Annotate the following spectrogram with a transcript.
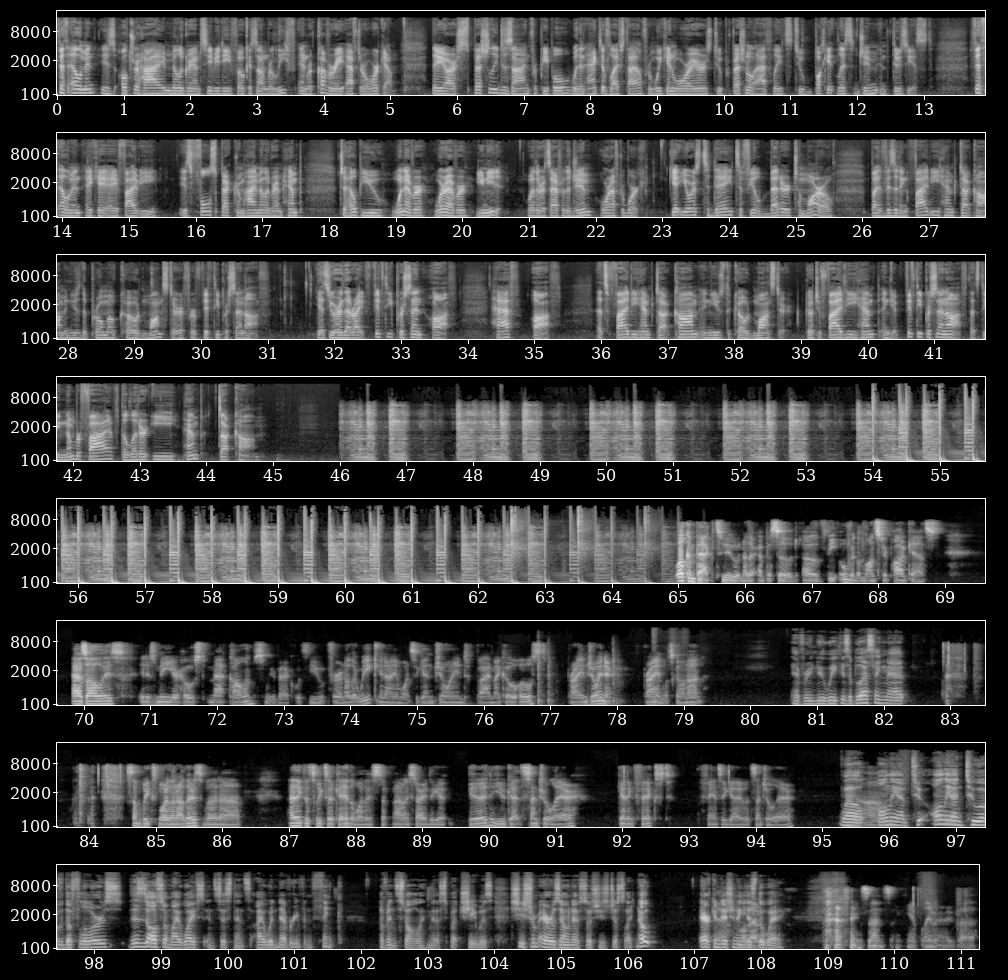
Fifth Element is ultra high milligram CBD focused on relief and recovery after a workout. They are specially designed for people with an active lifestyle, from weekend warriors to professional athletes to bucket list gym enthusiasts. Fifth Element, aka 5E, is full spectrum high milligram hemp to help you whenever, wherever you need it, whether it's after the gym or after work. Get yours today to feel better tomorrow by visiting 5ehemp.com and use the promo code MONSTER for 50% off. Yes, you heard that right 50% off. Half off. That's 5ehemp.com and use the code MONSTER. Go to 5ehemp and get 50% off. That's the number 5, the letter E, hemp.com. Welcome back to another episode of the Over the Monster podcast. As always, it is me, your host, Matt Collins. We're back with you for another week, and I am once again joined by my co host, Brian Joyner. Brian, what's going on? Every new week is a blessing, Matt. Some weeks more than others, but uh, I think this week's okay. The weather's finally starting to get good. You got central air getting fixed. Fancy guy with central air. Well, Um, only on two only on two of the floors. This is also my wife's insistence. I would never even think of installing this, but she was she's from Arizona, so she's just like, "Nope. Air conditioning well, is that- the way." That makes sense. I can't blame her. I've, uh,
